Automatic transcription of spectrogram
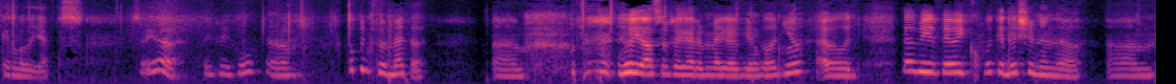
Gengar EX. So yeah, pretty, pretty cool. Um, hoping for Mega. Um, we also figure out a Mega Gengar in here, I would, that would be a very quick addition in there. Um,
